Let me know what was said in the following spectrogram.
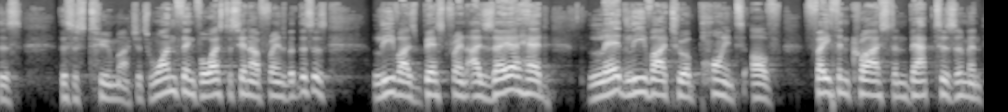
is, this is too much. It's one thing for us to send our friends, but this is Levi's best friend. Isaiah had led Levi to a point of faith in Christ and baptism, and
